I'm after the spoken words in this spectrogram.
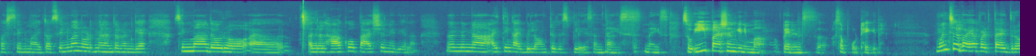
ಫಸ್ಟ್ ಸಿನಿಮಾ ಆಯಿತು. ಆ ಸಿನಿಮಾ ನೋಡಿದ್ಮೇಲೆ ಅಂತೂ ನನಗೆ ಸಿನಿಮಾದವರು ಅದರಲ್ಲಿ ಹಾಕೋ ಪ್ಯಾಷನ್ ಇದೆಯಲ್ಲ ನನ್ನ I think I belong to this place ಅಂತ ನೈಸ್ ನೈಸ್ ಸೊ ಈ ಪ್ಯಾಷನ್ಗೆ ನಿಮ್ಮ ಪೇರೆಂಟ್ಸ್ ಸಪೋರ್ಟ್ ಹೇಗಿದೆ? ಮುಂಚೆ ಭಯ ಪಡ್ತಾ ಇದ್ರು.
